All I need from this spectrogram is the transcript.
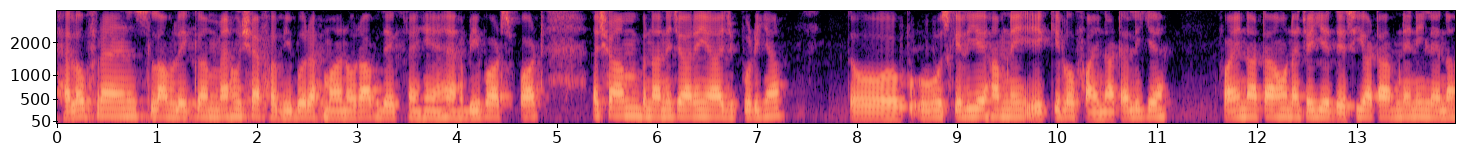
हेलो फ्रेंड्स अस्सलाम वालेकुम मैं हूँ शेफ़ हबीबुर रहमान और आप देख रहे हैं हबीब हॉट स्पॉट अच्छा हम बनाने जा रहे हैं आज पूड़ियाँ। तो उसके लिए हमने एक किलो फ़ाइन आटा लिया है। फ़ाइन आटा होना चाहिए, देसी आटा आपने नहीं लेना।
